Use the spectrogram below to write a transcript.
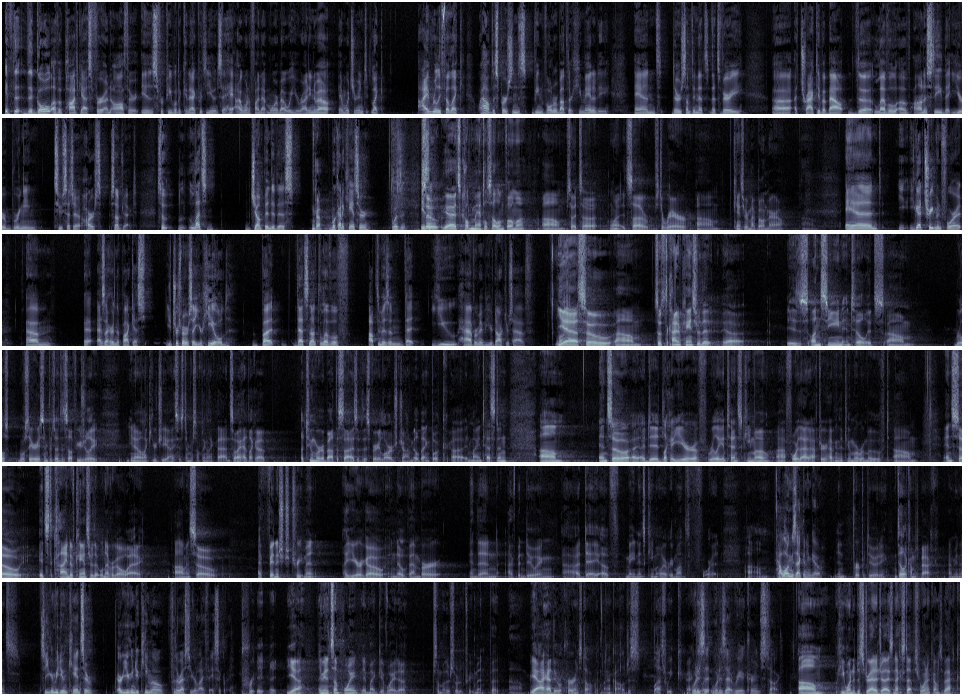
if the the goal of a podcast for an author is for people to connect with you and say, "Hey, I want to find out more about what you're writing about and what you're into," like I really felt like, wow, this person's being vulnerable about their humanity, and there's something that's that's very uh, attractive about the level of honesty that you're bringing to such a harsh subject. So l- let's jump into this. Okay. What kind of cancer was it? Is so it? yeah, it's called mantle cell lymphoma. Um, so it's a it's a, just a rare um, cancer in my bone marrow. and you, you got treatment for it. Um, as I heard in the podcast, your church members say you're healed, but that's not the level of optimism that you have, or maybe your doctors have. Yeah, so um, so it's the kind of cancer that uh, is unseen until it's um, real real serious and presents itself. Usually, you know, like your GI system or something like that. And so I had like a a tumor about the size of this very large John Milbank book uh, in my intestine. Um, and so I, I did like a year of really intense chemo uh, for that after having the tumor removed. Um, and so it's the kind of cancer that will never go away. Um, and so I finished treatment a year ago in November, and then I've been doing uh, a day of maintenance chemo every month for it um, How long is that going to go? in perpetuity until it comes back. I mean, that's So you're going to be doing cancer, or you're going to do chemo for the rest of your life, basically. Pre- yeah. I mean, at some point, it might give way to some other sort of treatment. But um, yeah, I had the recurrence talk with my oncologist last week. What is it? What is that reoccurrence talk? Um, he wanted to strategize next steps for when it comes back.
